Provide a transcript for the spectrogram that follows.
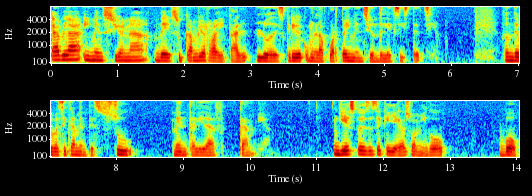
Habla y menciona de su cambio radical, lo describe como la cuarta dimensión de la existencia, donde básicamente su mentalidad cambia. Y esto es desde que llega su amigo Bob,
